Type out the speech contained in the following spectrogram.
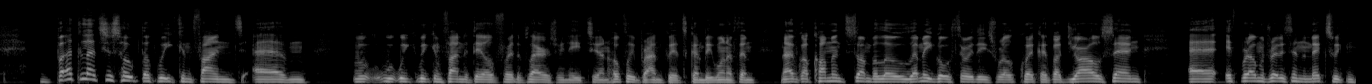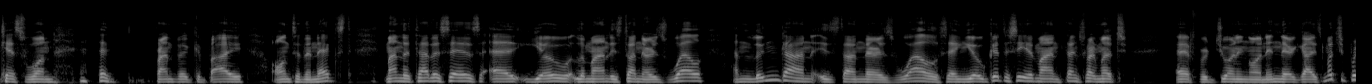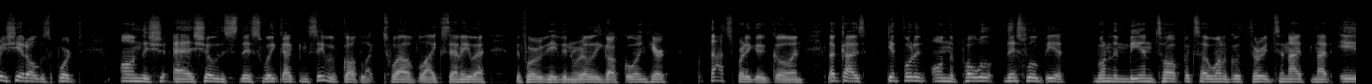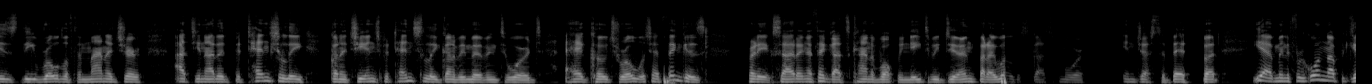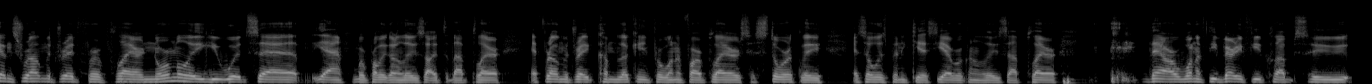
But let's just hope that we can find um we, we can find a deal for the players we need to, and hopefully Branthwaite's going to be one of them. Now, I've got comments down below. Let me go through these real quick. I've got Jarl saying, uh, if Real Madrid is in the mix, we can kiss one. Goodbye. On to the next. Mandatata says, uh, Yo, Lemand is down there as well. And Lungan is down there as well, saying, Yo, good to see you, man. Thanks very much. Uh, for joining on in there, guys. Much appreciate all the support on the sh- uh, show this this week. I can see we've got like 12 likes anyway before we've even really got going here. That's pretty good going. Look, guys, get voting on the poll. This will be a one of the main topics I want to go through tonight, and that is the role of the manager at United potentially going to change, potentially going to be moving towards a head coach role, which I think is pretty exciting. I think that's kind of what we need to be doing, but I will discuss more in just a bit. But yeah, I mean, if we're going up against Real Madrid for a player, normally you would say, yeah, we're probably going to lose out to that player. If Real Madrid come looking for one of our players, historically, it's always been a case, yeah, we're going to lose that player. they are one of the very few clubs who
